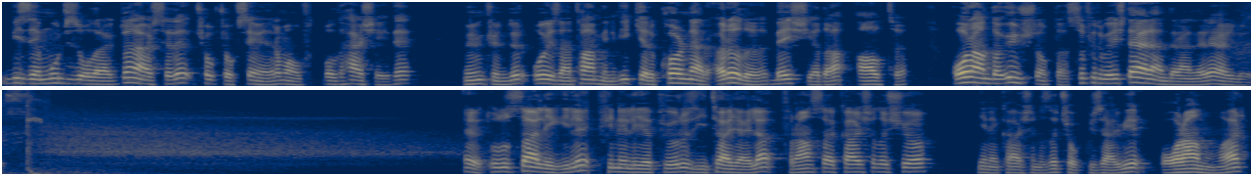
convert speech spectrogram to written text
bize mucize olarak dönerse de çok çok sevinirim ama futbolda her şey de mümkündür. O yüzden tahminim ilk yarı korner aralığı 5 ya da 6. Oranda 3.05 değerlendirenlere hayırlı. Evet, Uluslar Ligi ile finali yapıyoruz. İtalya ile Fransa karşılaşıyor. Yine karşınızda çok güzel bir oran var.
